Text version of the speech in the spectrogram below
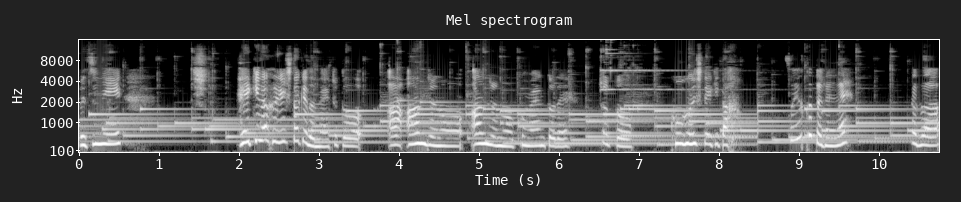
別に、し平気なふりしたけどね、ちょっと、あ、アンジュの、アンジュのコメントで、ちょっと、興奮してきた。そういうことでね。ただ、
